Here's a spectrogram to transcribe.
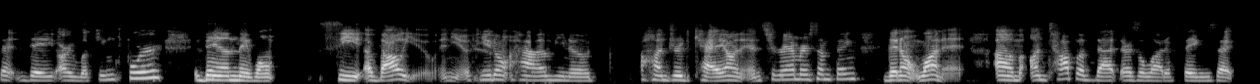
that they are looking for then they won't see a value in you if Yeah. you don't have you know 100k on instagram or something they don't want it um, on top of that there's a lot of things that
